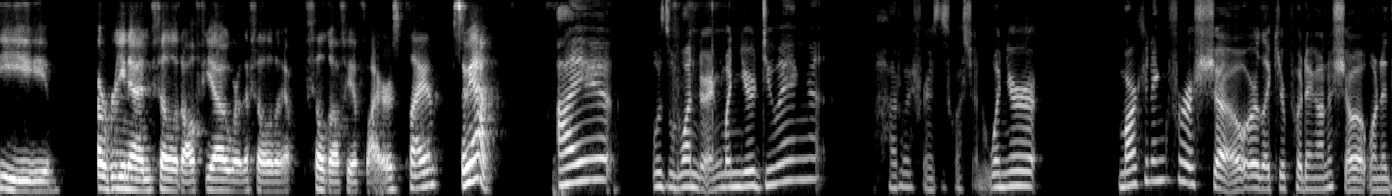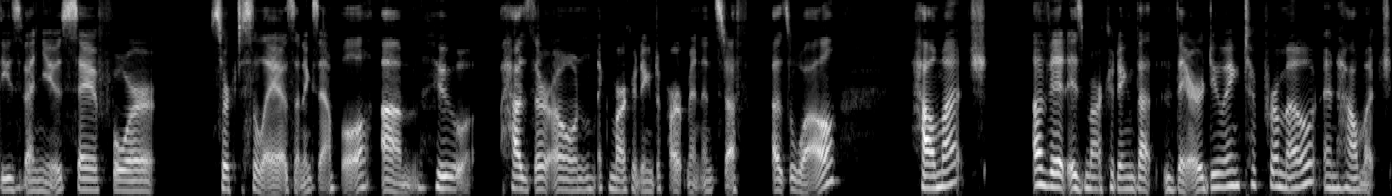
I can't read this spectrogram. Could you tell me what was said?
the arena in Philadelphia where the Philadelphia Flyers play. So, yeah. I was wondering when you're doing, how do I phrase this question? When you're marketing for a show or like you're putting on a show at one of these venues, say for Cirque du Soleil as an example, um, who has their own like marketing department and stuff as well. How much of it is marketing that they're doing to promote and how much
